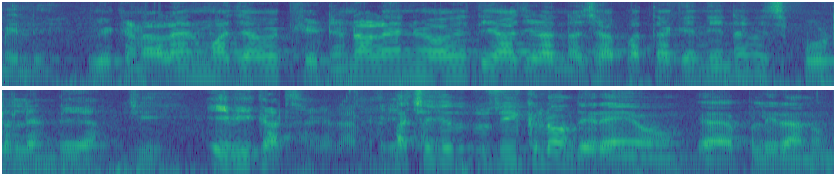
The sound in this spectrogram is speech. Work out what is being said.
ਮੇਲੇ। ਵੇਖਣ ਵਾਲਿਆਂ ਨੂੰ ਮਜ਼ਾ ਆਵੇ ਖੇਡਣ ਵਾਲਿਆਂ ਨੂੰ ਆਵੇ ਤੇ ਆ ਜਿਹੜਾ ਨਸ਼ਾ ਪੱਤਾ ਕਹਿੰਦੇ ਨਾ ਵੀ ਸਪੋਰਟ ਲੈਂਦੇ ਆ ਜੀ। ਇਹ ਵੀ ਘਟ ਸਕਦਾ ਅੱਛਾ ਜਦੋਂ ਤੁਸੀਂ ਖਿਡਾਉਂਦੇ ਰਹੇ ਹੋ ਪਲੇਅਰਾਂ ਨੂੰ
